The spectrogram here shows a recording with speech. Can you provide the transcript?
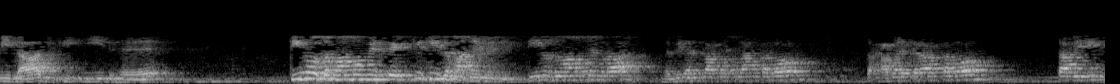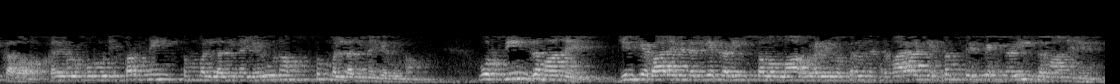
میلاد کی عید ہے، تینوں زمانوں میں سے کسی زمانے میں نہیں. تینوں زمانوں سے مراد نبی اسلام اسلام کا دور، صحابہ کرام کا دور، تابعین کا دور. خیر القرون قرنی ثم الذين يلونهم ثم الذين يلونهم وہ تین زمانے جن کے بارے میں نبی کریم صلی اللہ علیہ وسلم نے فرمایا کہ سب سے بہترین زمانے ہیں،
